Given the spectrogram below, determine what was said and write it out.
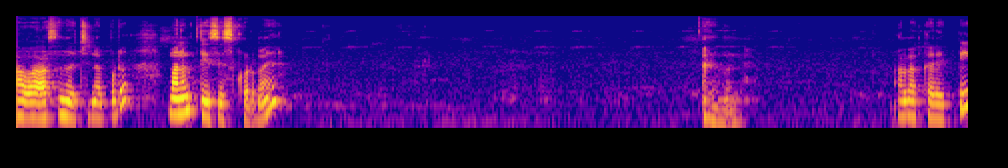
ఆ వాసన వచ్చినప్పుడు మనం తీసేసుకోవడమే. అదిగోండి. అలా కలిపి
